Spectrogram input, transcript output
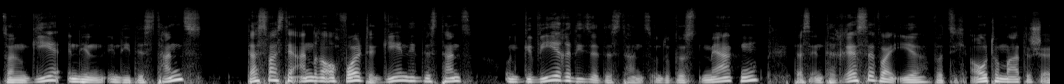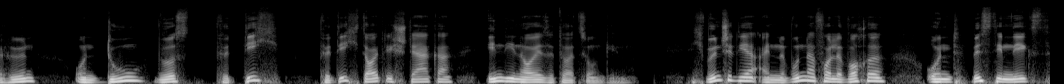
sondern gehe in, den, in die Distanz. Das, was der andere auch wollte, geh in die Distanz und gewähre diese Distanz. Und du wirst merken, das Interesse bei ihr wird sich automatisch erhöhen und du wirst für dich, für dich deutlich stärker in die neue Situation gehen. Ich wünsche dir eine wundervolle Woche und bis demnächst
